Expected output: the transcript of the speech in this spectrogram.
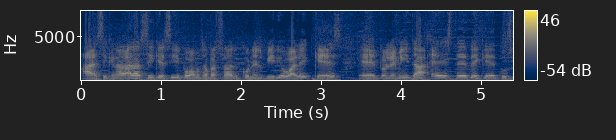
Así que nada, ahora sí que sí, pues vamos a pasar con el vídeo, ¿vale? Que es el problemita este de que tus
